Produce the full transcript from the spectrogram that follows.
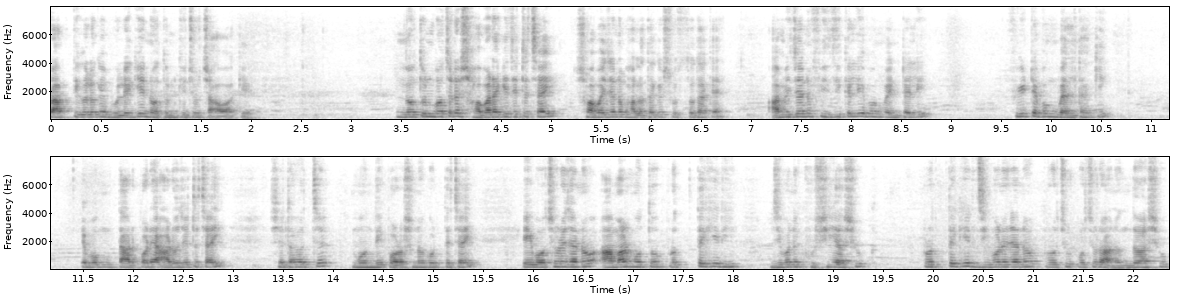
প্রাপ্তিগুলোকে ভুলে গিয়ে নতুন কিছু চাওয়াকে। নতুন বছরে সবার আগে যেটা চাই, সবাই যেন ভালো থাকে, সুস্থ থাকে। আমি যেন ফিজিক্যালি এবং মেন্টালি ফিট এবং ওয়েল থাকি। এবং তারপরে আরও যেটা চাই, সেটা হচ্ছে মন দিয়ে পড়াশোনা করতে চাই। এই বছরে যেন আমার মতো প্রত্যেকেরই জীবনে খুশি আসুক, প্রত্যেকের জীবনে যেন প্রচুর প্রচুর আনন্দ আসুক,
